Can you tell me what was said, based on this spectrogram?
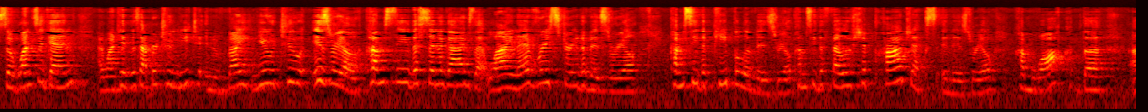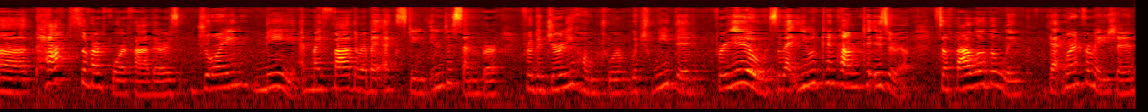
So once again, I want to take this opportunity to invite you to Israel. Come see the synagogues that line every street of Israel. Come see the people of Israel. Come see the fellowship projects in Israel. Come walk the uh, paths of our forefathers. Join me and my father, Rabbi Eckstein, in December for the Journey Home Tour, which we did for you so that you can come to Israel. So follow the link get more information,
